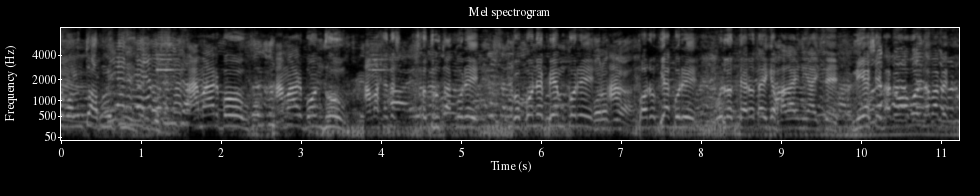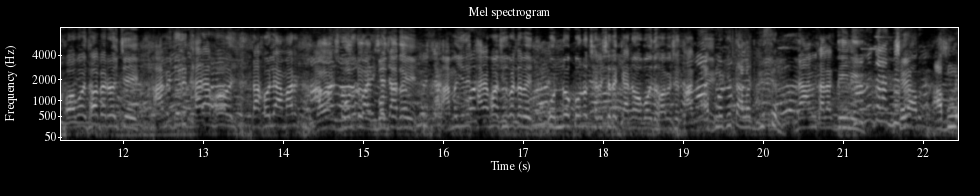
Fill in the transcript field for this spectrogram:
ঘটনাটা বলেন তো আপনি কি? আমার বউ আমার বন্ধু আমার সাথে শত্রুতা করে গোপনে প্রেম করে পরকীয়া। করে হলো তেরো তারিখে ভাগায় নিয়ে আইছে। নিয়ে সেভাবে অবৈধভাবে অবৈধভাবে রয়েছে। আমি যদি খারাপ হই তাহলে আমার আমার শ্বশুর বাড়ি সে যাবে। আমি যদি খারাপ হয় শ্বশুর যাবে অন্য কোনো ছেলের সাথে কেন অবৈধভাবে সে থাকবে? আপনি কি তালাক দিচ্ছেন না আমি তালাক দিইনি। আপনি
